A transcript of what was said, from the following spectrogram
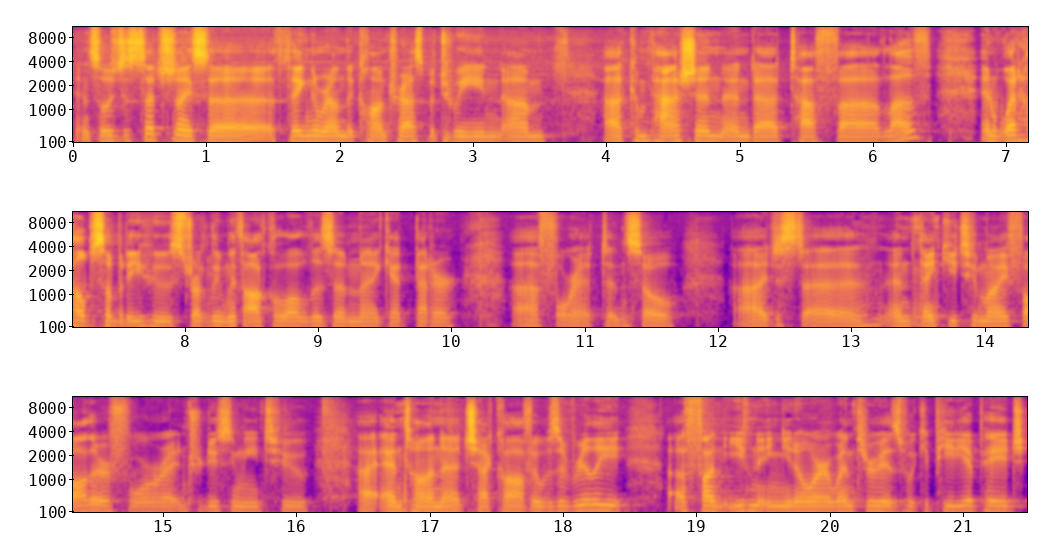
And so it's just such a nice thing around the contrast between. Um, uh, compassion and uh, tough uh, love, and what helps somebody who's struggling with alcoholism uh, get better for it. And so I just uh, and thank you to my father for introducing me to uh, Anton uh, Chekhov. It was a really uh, fun evening, you know, where I went through his Wikipedia page.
